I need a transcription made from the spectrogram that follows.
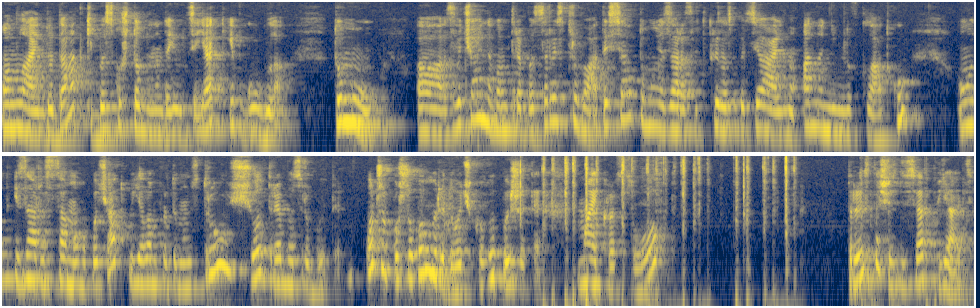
онлайн-додатки безкоштовно надаються, як і в Google. Тому, звичайно, вам треба зареєструватися, тому я зараз відкрила спеціальну анонімну вкладку. От, І зараз з самого початку я вам продемонструю, що треба зробити. Отже, в пошуковому рядочку ви пишете Microsoft 365.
